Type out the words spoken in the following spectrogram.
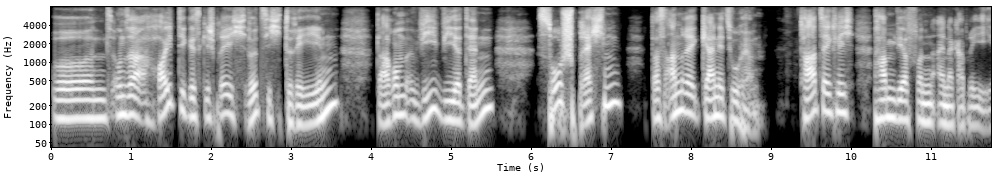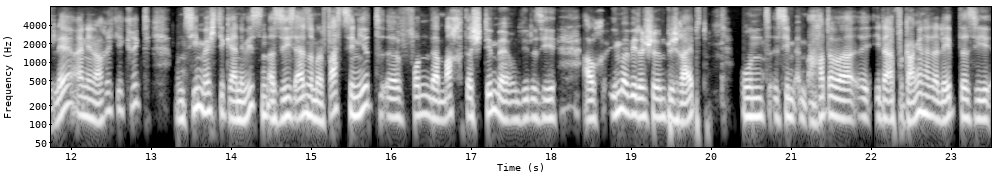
Und unser heutiges Gespräch wird sich drehen darum, wie wir denn so sprechen, dass andere gerne zuhören. Tatsächlich haben wir von einer Gabriele eine Nachricht gekriegt und sie möchte gerne wissen, also sie ist erst einmal fasziniert äh, von der Macht der Stimme und wie du sie auch immer wieder schön beschreibst. Und sie ähm, hat aber äh, in der Vergangenheit erlebt, dass sie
